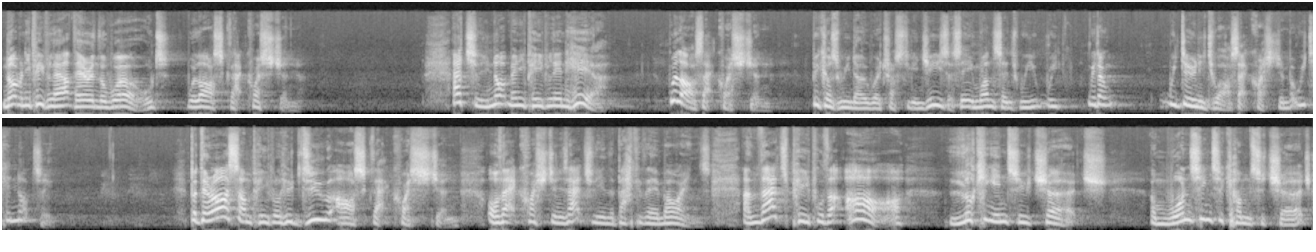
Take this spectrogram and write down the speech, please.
Not many people out there in the world will ask that question. Actually, not many people in here will ask that question because we know we're trusting in Jesus. In one sense, we, we, we, don't, we do need to ask that question, but we tend not to. But there are some people who do ask that question, or that question is actually in the back of their minds. And that's people that are looking into church and wanting to come to church,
